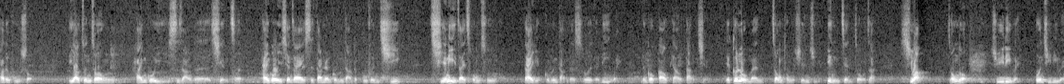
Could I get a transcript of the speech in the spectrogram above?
他的副手，也要尊重韩国瑜市长的选择。韩国瑜现在是担任国民党的不分区，全力在冲出，带领国民党的所有的立委能够高票当选，也跟我们总统选举并肩作战，希望总统、区立委、分区立委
